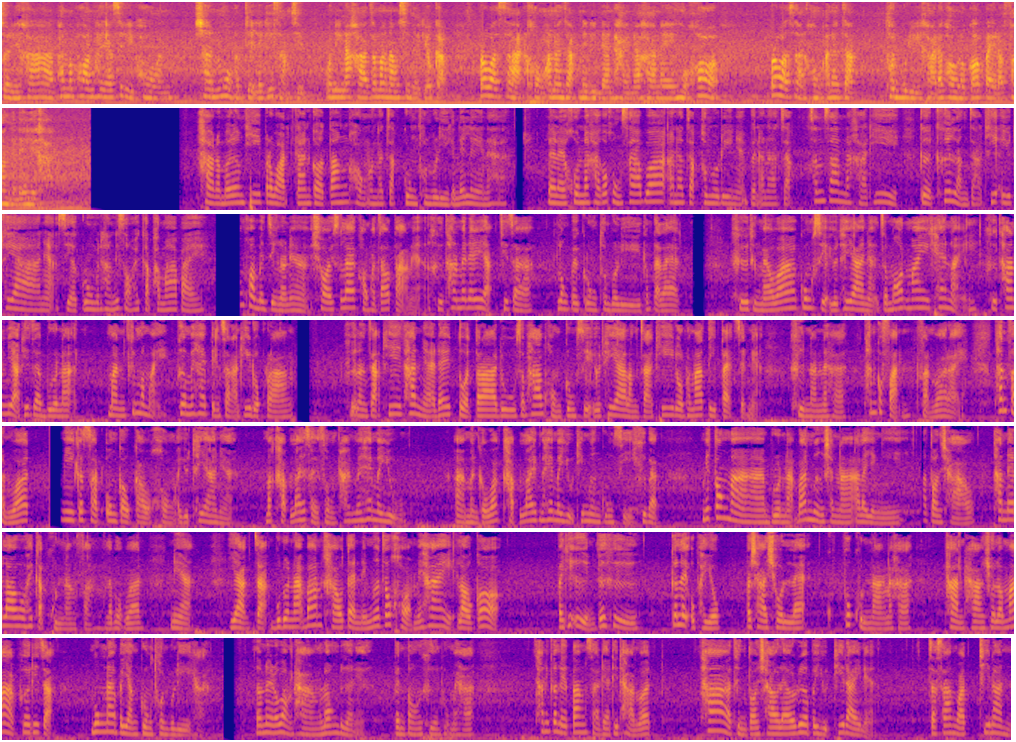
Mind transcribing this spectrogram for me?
สวัสดีค่ะ พันมพรพยศิริพร ชั้น6ทับ7เลขที่ 30 วันนี้นะคะจะมานำเสนอเกี่ยวกับประวัติศาสตร์ของอาณาจักรในดินแดนไทยนะคะ ในหัวข้อประวัติศาสตร์ของอาณาจักรธนบุรีค่ะถ้าพร้อมแล้วก็ไปรับฟังกันได้เลยค่ะ ค่ะเรามาเริ่มที่ประวัติการก่อตั้งของอาณาจักรกรุงธนบุรีกันได้เลยนะคะหลาย ๆ คนนะคะก็คงทราบว่าอาณาจักรธนบุรีเนี่ยเป็นอาณาจักรสั้น ๆ นะคะ ที่เกิดขึ้นหลังจากที่อยุธยาเนี่ยเสียกรุงเป็นครั้งที่สองให้กับพม่าไป ความเป็นจริงแล้วเนี่ยชอยส์แรกของพระเจ้าตากเนี่ยคือท่านไม่ได้อยากที่จะลงไปกรุงธนบุรีตั้งแต่แรก คือถึงแม้ว่ากรุงศรีอยุธยาเนี่ยจะมอดไหม้แค่ไหน คือท่านอยากที่จะบูรณะมันขึ้นมาใหม่ เพื่อไม่ให้เป็นสถานที่รกร้าง คือหลังจากที่ท่านเนี่ยได้ตรวจตราดูสภาพของกรุงศรีอยุธยาหลังจากที่โดนพม่าตีแตกเสร็จเนี่ยคืนนั้นนะคะ ท่านก็ฝันฝันว่าอะไร ท่านฝันว่ามีกษัตริย์องค์เก่าๆของอยุธยาเนี่ยมาขับไล่สายส่งท่านไม่ให้มาอยู่ อ่าเหมือนกับว่าขับไล่ไม่ให้มาอยู่ที่เมืองกรุงศรีคือแบบ ไม่ต้องมาบูรณะบ้านเมืองชนะอะไรอย่างนี้มาตอนเช้าท่านได้เล่าให้กับขุนนางฟัง แล้วบอกว่าเนี่ยอยากจะบูรณะบ้านเขาแต่ในเมื่อเจ้าของไม่ให้ เราก็ไปที่อื่นก็คือ ก็เลยอพยพประชาชนและพวกขุนนางนะคะ ผ่านทางชลมากเพื่อที่จะมุ่งหน้าไปยังกรุงธนบุรีค่ะ แล้วในระหว่างทางล่องเรือเนี่ย เป็นตอนกลางคืนถูกไหมคะ ท่านก็เลยตั้งสาธยาธิษฐานว่า ถ้าถึงตอนเช้าแล้วเรือไปหยุดที่ใดเนี่ย จะสร้างวัดที่นั่น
